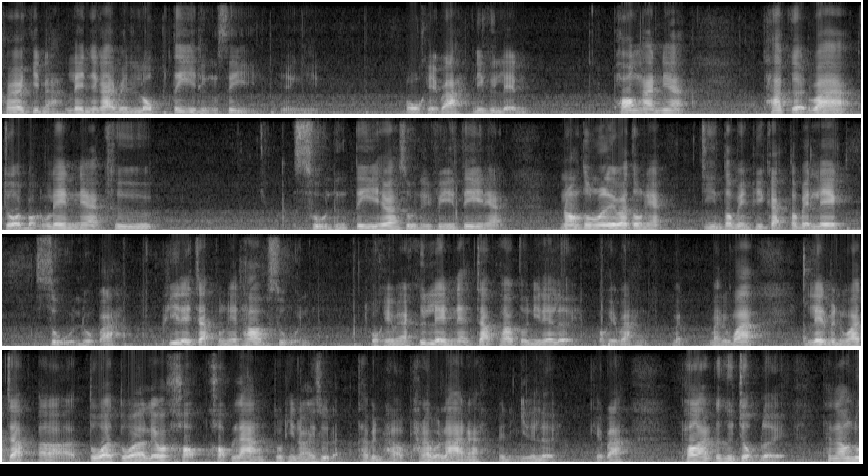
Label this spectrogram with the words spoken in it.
ค่อยๆกินนะเลนส์จะกลายเป็นลบตี้ถึง 4 อย่างนี้โอเคป่ะนี่คือเลนส์เพราะงั้นเนี่ยถ้าเกิดว่าโจทย์บอกเลนส์เนี่ยคือ0ถึงตี้ใช่ป่ะ0 infinity เนี่ยน้องต้องรู้เลยว่าตรงเนี้ยจริงต้องเป็นพิกัดต้องเป็นเลข0ถูกป่ะพี่เลยจับตรงนี้เท่ากับ0 โอเคไหมคือเลนส์เนี่ยจับเท่าตัวนี้ได้เลยโอเคป่ะหมายถึงว่าเลนส์เหมือนว่าจับตัวตัวเรียกว่าขอบขอบล่างตัวที่น้อยที่สุดถ้าเป็นพาราโบลานะเป็นอย่างนี้ได้เลยโอเคป่ะเพราะงั้นก็คือจบเลย ถ้าน้องดู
